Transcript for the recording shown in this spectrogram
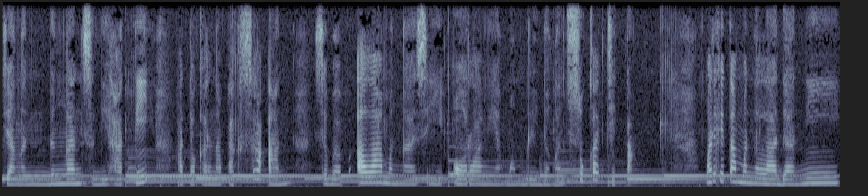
Jangan dengan sedih hati atau karena paksaan sebab Allah mengasihi orang yang memberi dengan sukacita. Mari kita meneladani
